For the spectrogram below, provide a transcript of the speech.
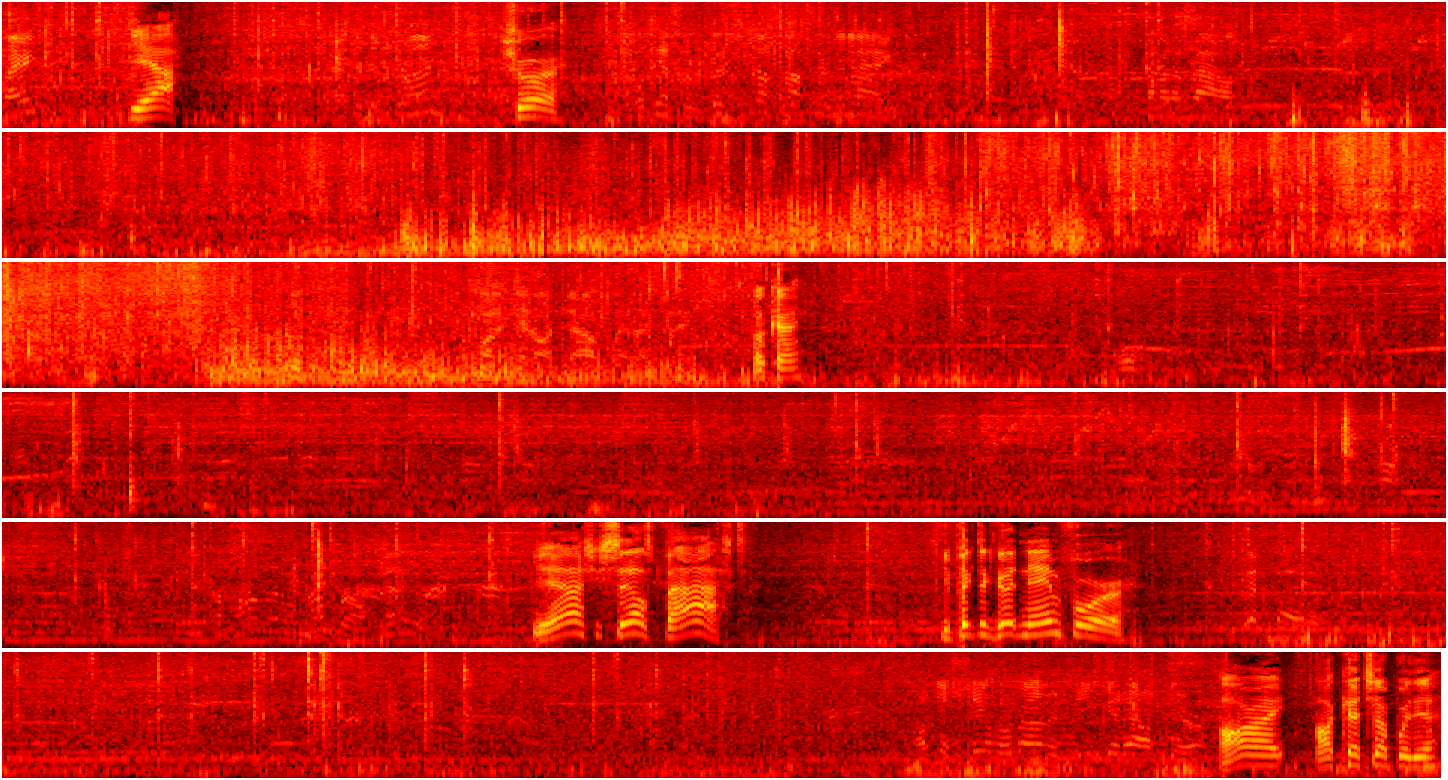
lake Yeah, after this run. sure. We'll get some good stuff out there today. Coming about. want to head on downwind, I think. Okay. Yeah, she sails fast. You picked a good name for her. I'll just sail around until you get out there. All right, I'll catch up with you.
